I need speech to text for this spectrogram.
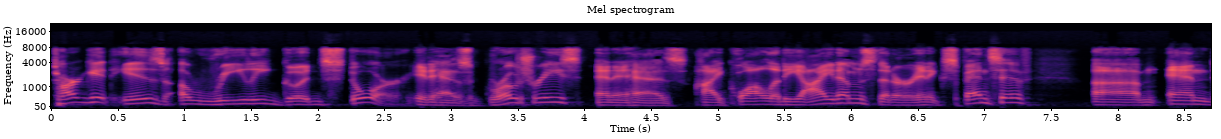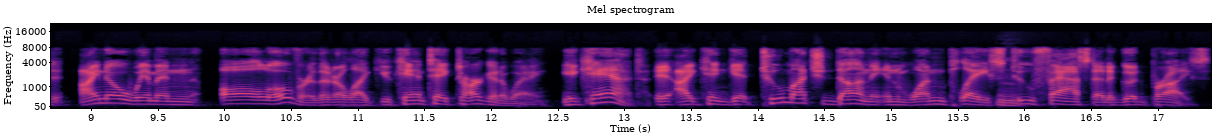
Target is a really good store. It has groceries and it has high quality items that are inexpensive. Um, and I know women all over that are like, you can't take Target away. You can't. I can get too much done in one place too fast at a good price.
